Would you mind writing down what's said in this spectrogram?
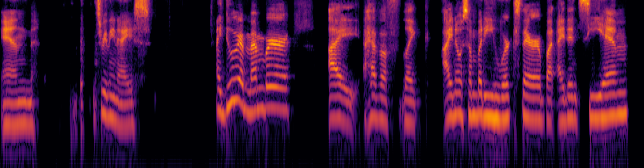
And it's really nice. I do remember I have a, like I know somebody who works there, but I didn't see him.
